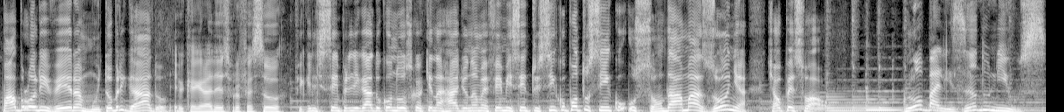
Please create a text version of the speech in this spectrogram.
Pablo Oliveira, muito obrigado. Eu que agradeço, professor. Fique sempre ligado conosco aqui na Rádio Nama FM 105.5, o som da Amazônia. Tchau, pessoal. Globalizando News,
